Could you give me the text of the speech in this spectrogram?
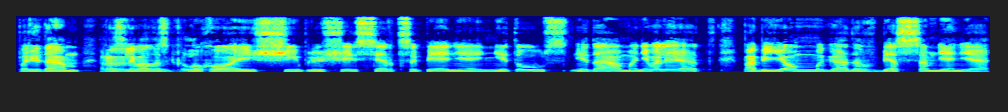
По рядам разливалось глухое, щиплющее сердце пение. «Ни туз, ни дама, ни валет! Побьем мы гадов без сомнения!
